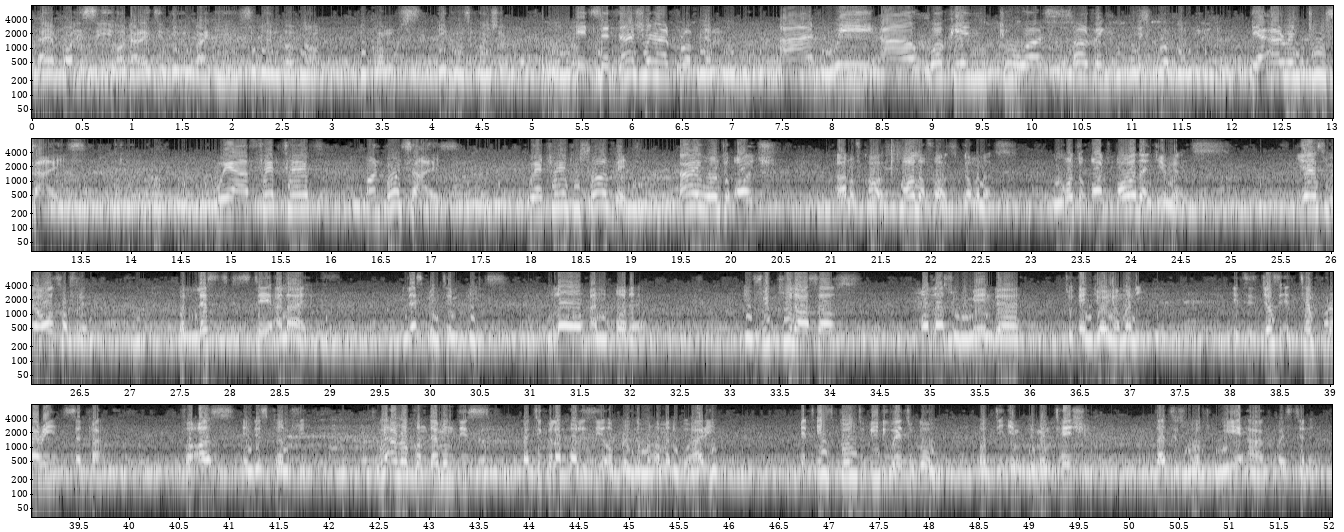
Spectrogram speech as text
uh, policy or directive given by the CBN governor becomes inconsequential. It's a national problem and we are working towards solving this problem. There aren't two sides. We are affected on both sides. We are trying to solve it. I want to urge, and of course, all of us, governors, we want to urge all Nigerians. Yes, we are all suffering, but let's stay alive. Let's maintain peace, law, and order. If we kill ourselves, others will remain there to enjoy your money. It is just a temporary setback for us in this country. We are not condemning this particular policy of President Muhammad Buhari. It is going to be the way to go, but the implementation, that is what we are questioning.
